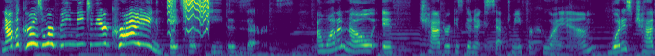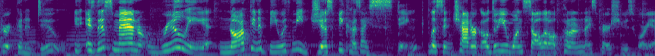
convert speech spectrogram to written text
Now the girls who are being mean to me are crying. It's what she deserves. I want to know if Chadrick is gonna accept me for who I am? What is Chadrick gonna do? Is this man really not gonna be with me just because I stink? Listen, Chadrick, I'll do you one solid. I'll put on a nice pair of shoes for you.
